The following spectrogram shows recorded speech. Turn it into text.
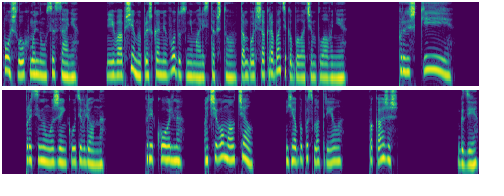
Пошло ухмыльнулся Саня. И вообще мы прыжками в воду занимались, так что там больше акробатика была, чем плавание. Прыжки, протянула Женька удивленно. Прикольно. А чего молчал? Я бы посмотрела. Покажешь? Где?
